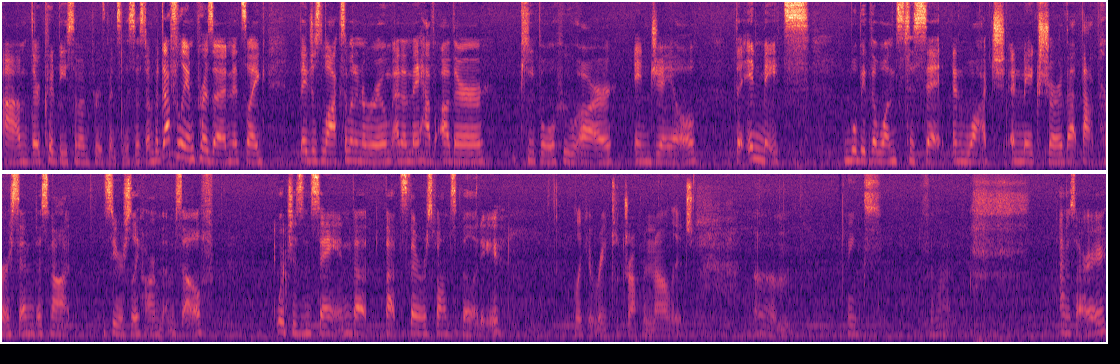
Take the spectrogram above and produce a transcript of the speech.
um, there could be some improvements in the system. But definitely in prison, it's like they just lock someone in a room and then they have other people who are in jail. The inmates will be the ones to sit and watch and make sure that that person does not seriously harm themselves, which is insane that that's their responsibility. Look at Rachel dropping knowledge. Um, thanks for that. I'm sorry.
